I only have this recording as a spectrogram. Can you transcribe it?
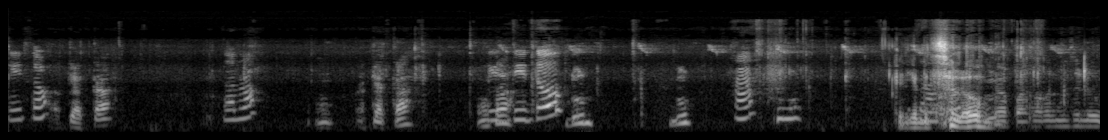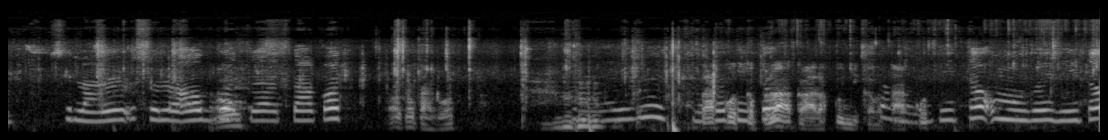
Dito. Akyat ka? Tara. Akyat ka? Ano? Dito. Dun. Dun. Ha? Kaya kita sa loob. Hindi, pasok ka sa loob. Sa loob. Oh. Natakot. Ako katakot. Takot ka pala. Akala ko hindi ka matakot. Dito. Umuwi dito.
